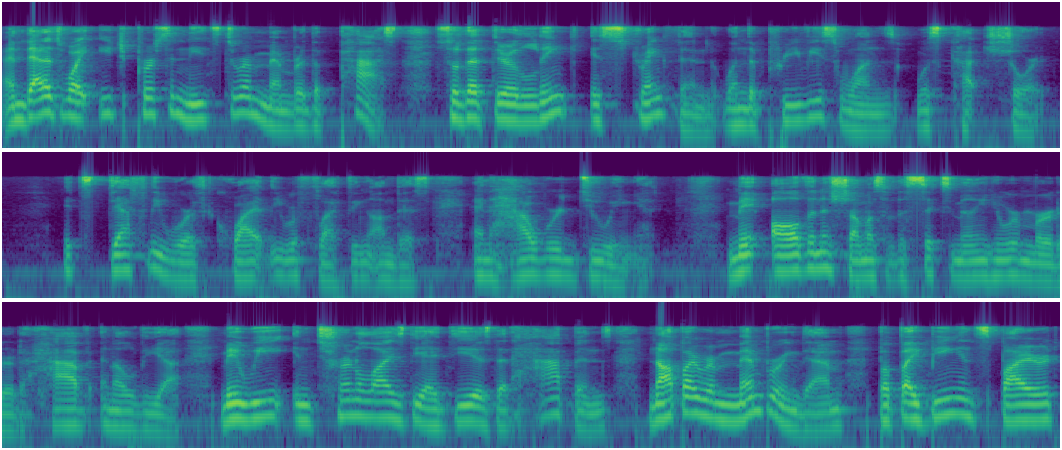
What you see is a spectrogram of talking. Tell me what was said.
And that is why each person needs to remember the past so that their link is strengthened when the previous ones was cut short. It's definitely worth quietly reflecting on this and how we're doing it. May all the neshamas of the six million who were murdered have an aliyah. May we internalize the ideas that happens not by remembering them, but by being inspired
